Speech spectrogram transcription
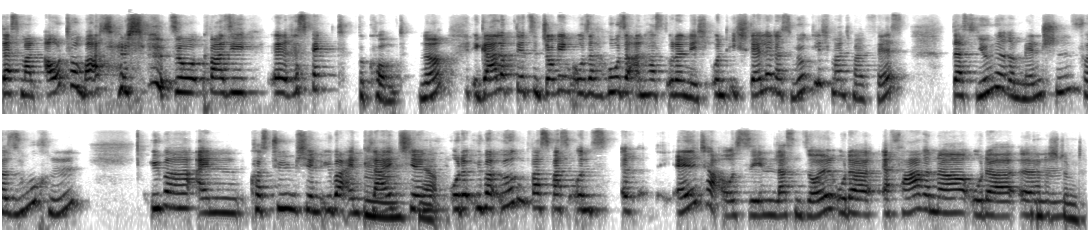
dass man automatisch so quasi äh, Respekt bekommt. Ne? Egal, ob du jetzt eine Jogginghose anhast oder nicht. Und ich stelle das wirklich manchmal fest, dass jüngere Menschen versuchen, über ein Kostümchen, über ein mhm, Kleidchen mm, ja. oder über irgendwas, was uns äh, älter aussehen lassen soll oder erfahrener oder ähm, ja, das stimmt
